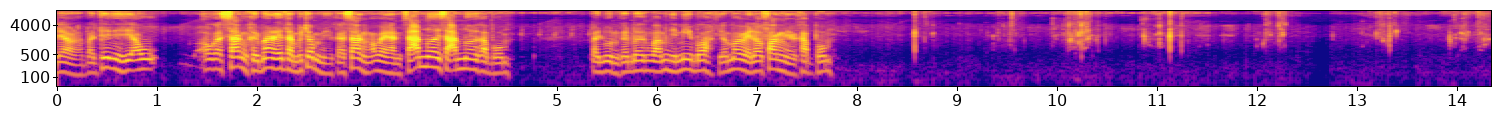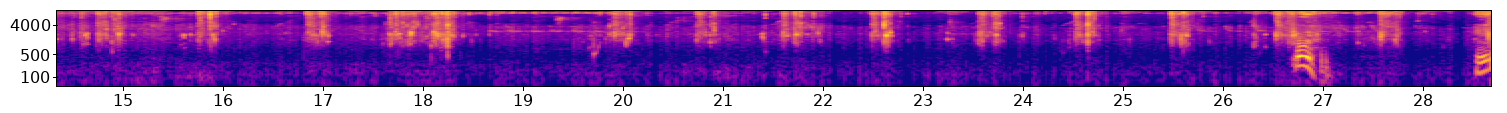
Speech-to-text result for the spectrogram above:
แล้วล่ะบัดที่นี่สิเอาเอากระสั่งขึ้นมาเลยท่านผู้ชมนี่กระสั่งเอาไว้หันสามหน่วยสามหน่วยครับผม ไปรุ่นกันเบิ่งว่ามันสิมีบ่เดี๋ยวมาไว้เราฟังเนี่ยครับผม อุ้ยหิน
